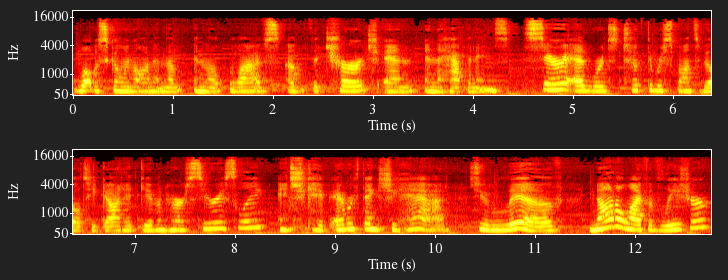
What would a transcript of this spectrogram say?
what was going on in the in the lives of the church and and the happenings. Sarah Edwards took the responsibility God had given her seriously, and she gave everything she had to live not a life of leisure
